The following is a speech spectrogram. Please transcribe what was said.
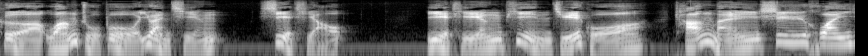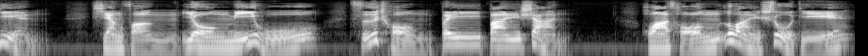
贺王主簿怨情，谢条。夜庭聘绝国，长门失欢宴。相逢永迷无，此宠悲般善。花丛乱树叠，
